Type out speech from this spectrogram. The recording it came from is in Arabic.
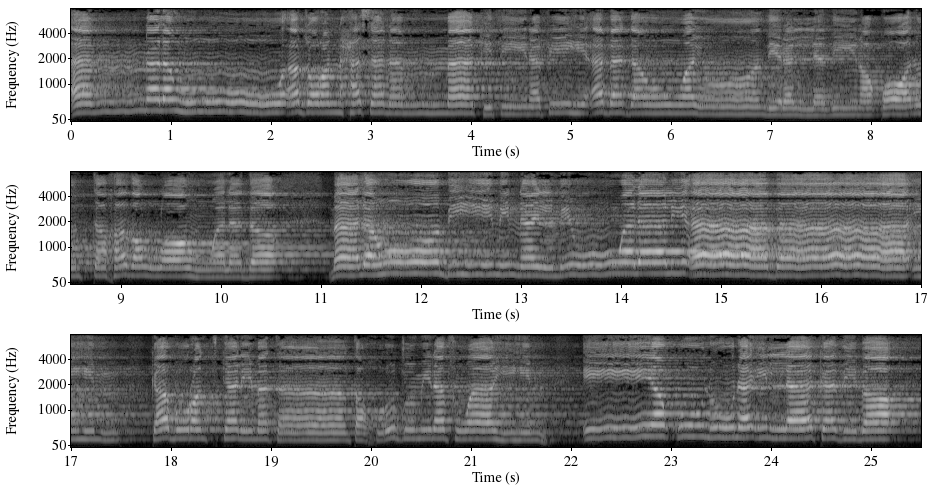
أن لهم أجرا حسنا ماكثين فيه أبدا وينذر الذين قالوا اتخذ الله ولدا ما له به من علم ولا لآبائهم كبرت كلمة تخرج من أفواههم إن يقولون إلا كذبا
